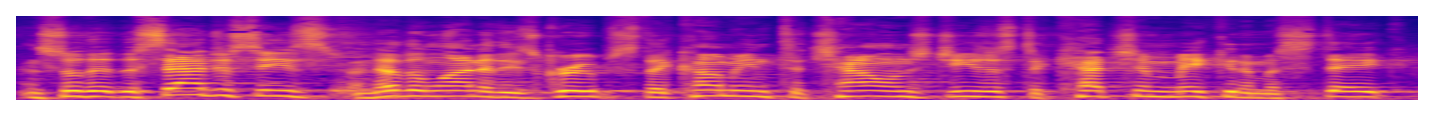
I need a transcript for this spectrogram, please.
And so the, the Sadducees, another line of these groups, they come in to challenge Jesus, to catch him making a mistake.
